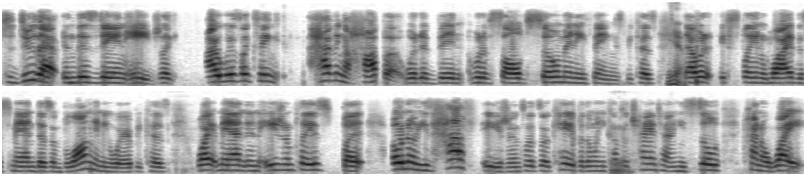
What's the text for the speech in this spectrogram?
to do that in this day and age. Like I was like saying. Having a hapa would have been would have solved so many things because Yeah. that would explain why this man doesn't belong anywhere because white man in an Asian place but oh no he's half Asian so it's okay but then when he comes to Chinatown he's still kind of white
